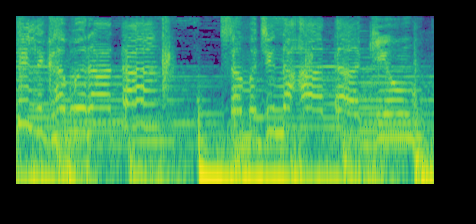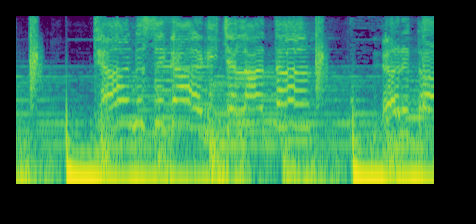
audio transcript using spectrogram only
दिल घबराता, समझ न आता क्यों? ध्यान से गाड़ी चलाता, डरता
